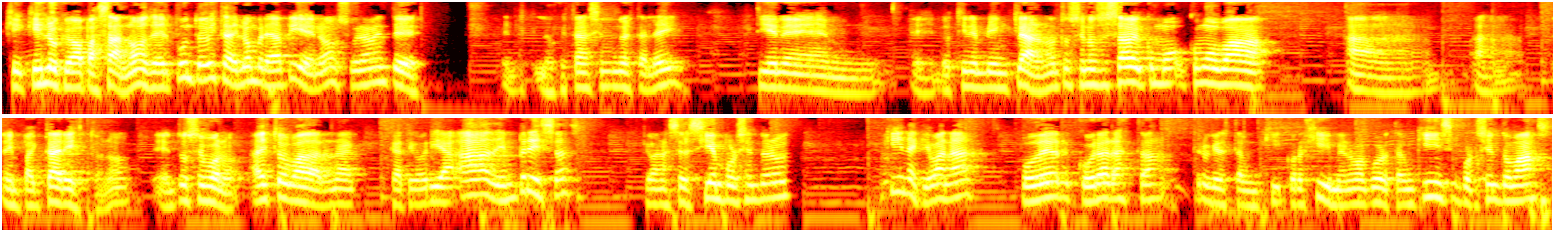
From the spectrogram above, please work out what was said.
qué, es lo que va a pasar, ¿no? Desde el punto de vista del hombre de a pie, ¿no? Seguramente los que están haciendo esta ley tienen, eh, lo tienen bien claro, ¿no? Entonces no se sabe cómo, cómo va a, impactar esto, ¿no? Entonces, bueno, a esto va a dar una categoría A de empresas que van a ser 100% neuquinas, que van a poder cobrar hasta, creo que hasta un, corregime, no me acuerdo, hasta un 15% más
